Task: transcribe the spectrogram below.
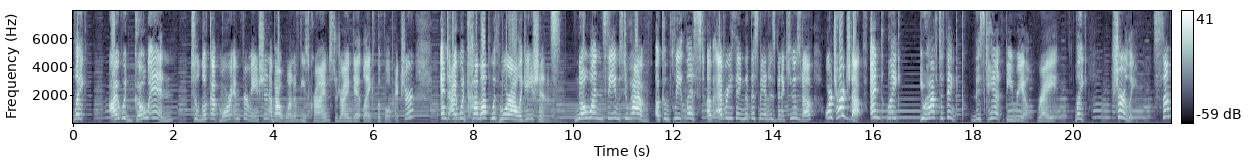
Like I would go in to look up more information about one of these crimes to try and get like the full picture, and I would come up with more allegations. No one seems to have a complete list of everything that this man has been accused of or charged of. And like, you have to think, this can't be real, right? Like, surely, some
